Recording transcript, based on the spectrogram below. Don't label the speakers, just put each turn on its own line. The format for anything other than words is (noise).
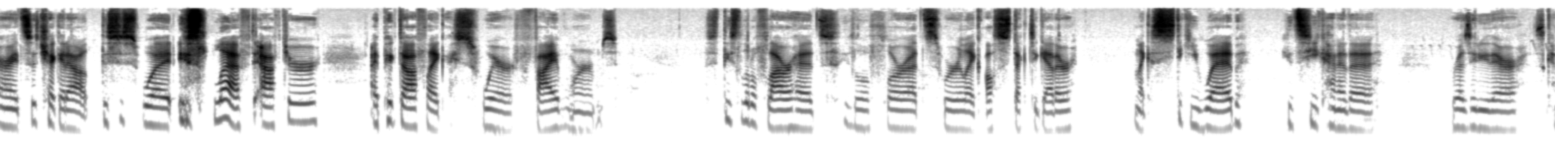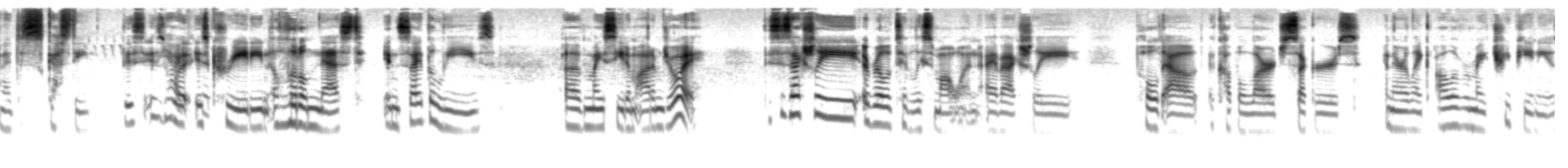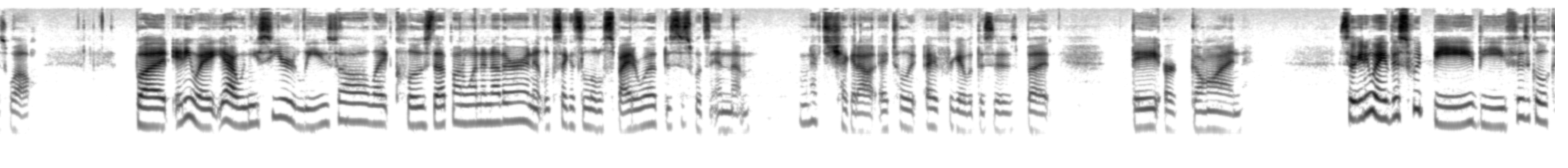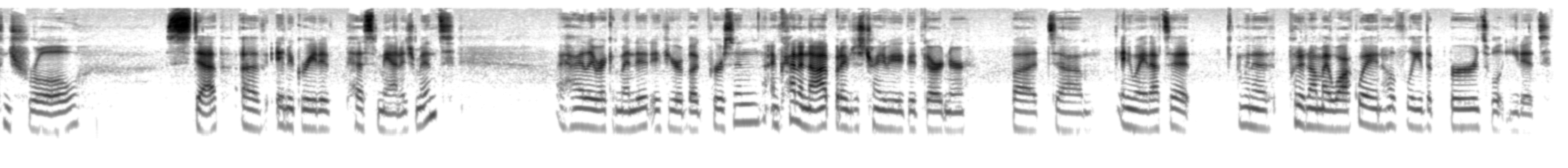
Alright, so check it out. This is what (laughs) is left after I picked off, like, I swear, five worms. These little flower heads, these little florets were, like, all stuck together in, like, a sticky web. You can see kind of the residue there. It's kind of disgusting. This is
Yeah,
what is creating a little nest inside the leaves of my sedum autumn joy. This is actually a relatively small one. I've actually pulled out a couple large suckers and they're like all over my tree peony as well. But anyway, yeah, when you see your leaves all like closed up on one another and it looks like it's a little spider web, this is what's in them. I'm gonna have to check it out. I totally I forget what this is, but they are gone. So anyway, this would be the physical control step of integrative pest management. I highly recommend it if you're a bug person. I'm kind of not, but I'm just trying to be a good gardener. But um, anyway, that's it. I'm going to put it on my walkway and hopefully the birds will eat it.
